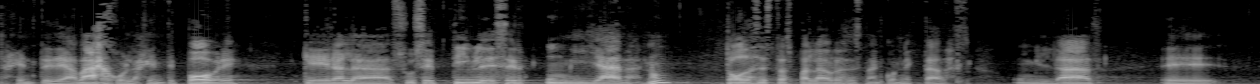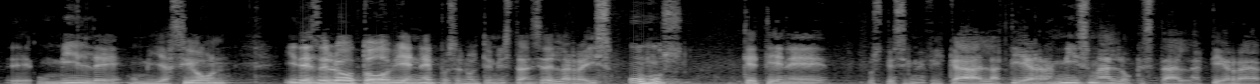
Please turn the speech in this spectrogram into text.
la gente de abajo, la gente pobre, que era la susceptible de ser humillada, ¿no? Todas estas palabras están conectadas. Humildad, eh, eh, humilde, humillación, y desde luego todo viene, pues en última instancia, de la raíz humus, que tiene, pues que significa la tierra misma, lo que está, la tierra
